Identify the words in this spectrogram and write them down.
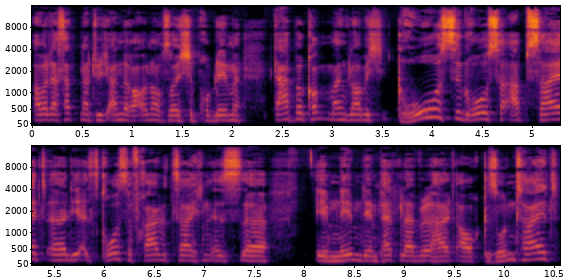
aber das hat natürlich andere auch noch solche Probleme. Da bekommt man, glaube ich, große, große Upside. Äh, die als große Fragezeichen ist äh, eben neben dem Pet-Level halt auch Gesundheit.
